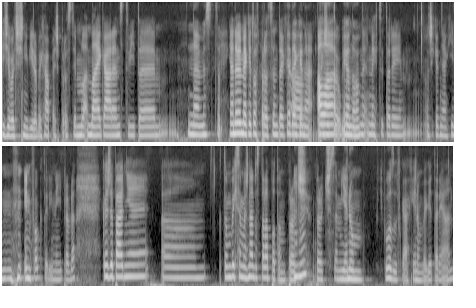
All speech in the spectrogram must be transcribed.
ty živočišní výroby, chápeš? Prostě mlé, mlékárenství, to je... Ne, myslím to... Já nevím, jak je to v procentech. Já taky ne, ale to jo no. ne, nechci tady říkat nějaký info, který není pravda. Každopádně um, k tomu bych se možná dostala potom, proč, mm-hmm. proč jsem jenom v uvozovkách jenom vegetarián.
